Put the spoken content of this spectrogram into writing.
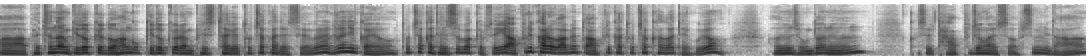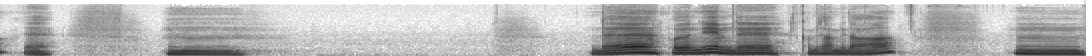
아, 베트남 기독교도 한국 기독교랑 비슷하게 토착화됐어요. 그러니까요. 토착화될 수밖에 없어요. 이게 아프리카로 가면 또 아프리카 토착화가 되고요. 어느 정도는 그것을 다 부정할 수 없습니다. 예. 음. 네, 보현님, 네, 감사합니다. 음.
